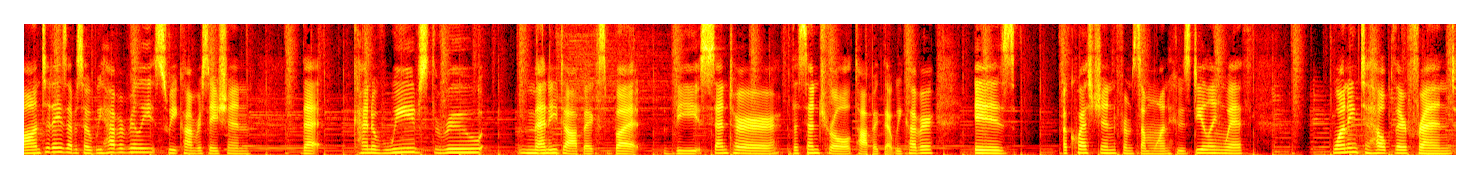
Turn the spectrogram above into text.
on today's episode, we have a really sweet conversation that kind of weaves through many topics, but the center, the central topic that we cover is a question from someone who's dealing with wanting to help their friend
